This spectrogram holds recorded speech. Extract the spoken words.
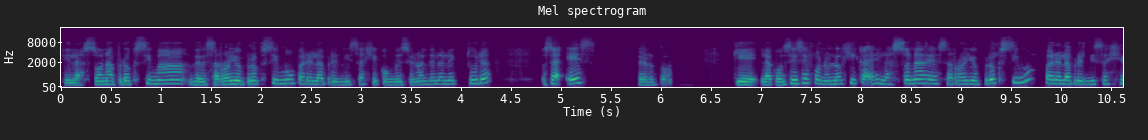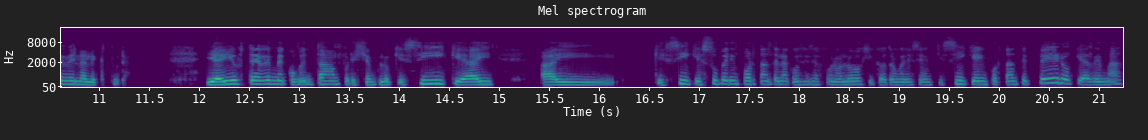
que la zona próxima, de desarrollo próximo para el aprendizaje convencional de la lectura, o sea, es perdón, que la conciencia fonológica es la zona de desarrollo próximo para el aprendizaje de la lectura. Y ahí ustedes me comentaban, por ejemplo, que sí, que hay, hay que sí, que es súper importante la conciencia fonológica, otros me decían que sí, que es importante, pero que además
